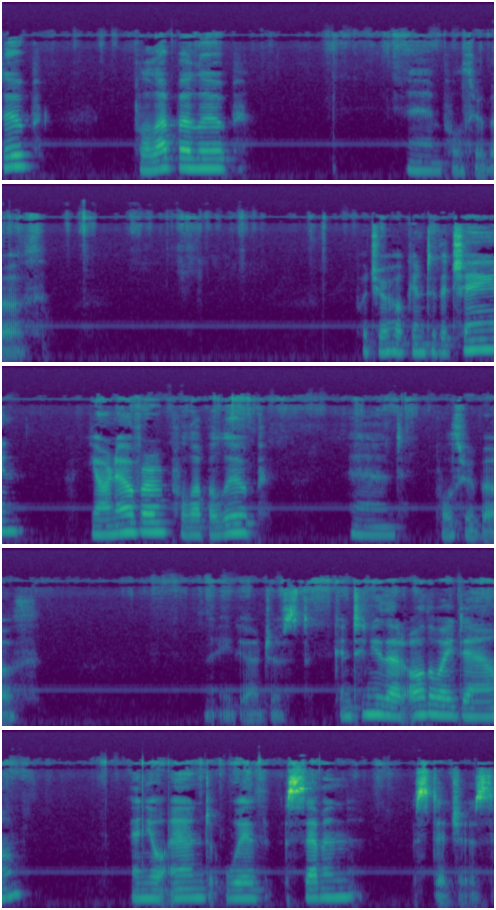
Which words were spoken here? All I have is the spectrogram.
loop, pull up a loop, and pull through both. Put your hook into the chain, yarn over, pull up a loop, and pull through both. There you go, just continue that all the way down you'll end with seven stitches.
